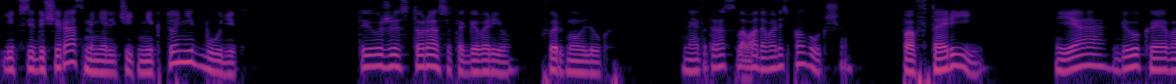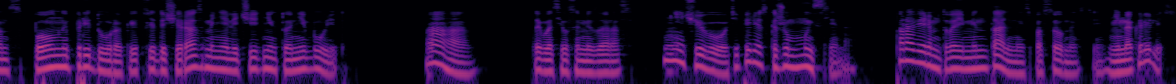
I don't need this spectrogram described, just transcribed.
и в следующий раз меня лечить никто не будет. Ты уже сто раз это говорил, фыркнул Люк. На этот раз слова давались получше. Повтори. Я, Люк Эванс, полный придурок, и в следующий раз меня лечить никто не будет. Ага, согласился Мизарас. Ничего, теперь я скажу мысленно. Проверим твои ментальные способности. Не накрылись?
